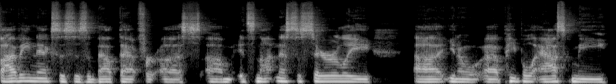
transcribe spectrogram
5e Nexus is about that for us. Um, it's not necessarily, uh, you know, uh, people ask me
